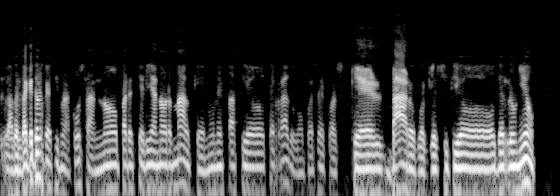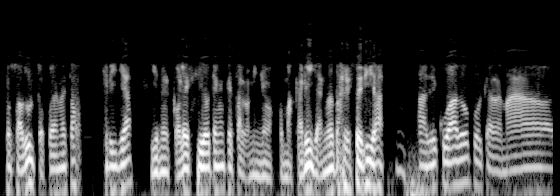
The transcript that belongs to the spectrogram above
la verdad que tengo que decir una cosa, no parecería normal que en un espacio cerrado, como puede ser cualquier bar o cualquier sitio de reunión, los adultos puedan estar mascarilla y en el colegio tengan que estar los niños con mascarilla. No me parecería adecuado porque además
